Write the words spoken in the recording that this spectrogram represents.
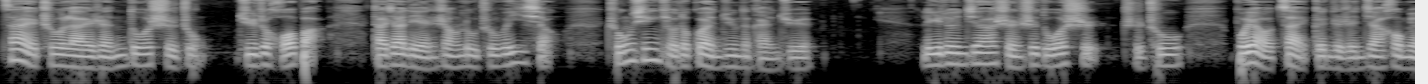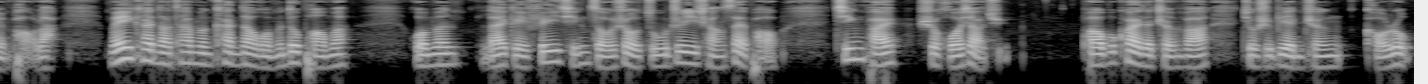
再出来人多势众，举着火把，大家脸上露出微笑，重新有了冠军的感觉。理论家审时度势，指出不要再跟着人家后面跑了，没看到他们看到我们都跑吗？我们来给飞禽走兽组织一场赛跑，金牌是活下去，跑不快的惩罚就是变成烤肉。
